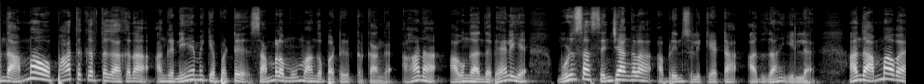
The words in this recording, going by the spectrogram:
அந்த அம்மாவை பார்த்துக்கிறதுக்காக தான் அங்கே நியமிக்கப்பட்டு சம்பளமும் வாங்கப்பட்டுக்கிட்டு இருக்காங்க. ஆனால் அவங்க அந்த வேலையை முழுசாக செஞ்சாங்களா அப்படின்னு சொல்லி கேட்டால் அதுதான் இல்லை. அந்த அம்மாவை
